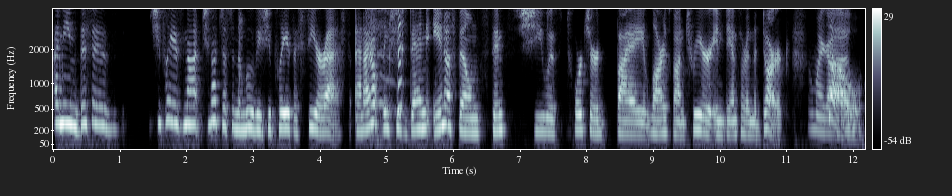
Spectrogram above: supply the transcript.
I mean, this is she plays not she's not just in the movie she plays a seeress and i don't think she's been in a film since she was tortured by lars von trier in dancer in the dark Oh my god. so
